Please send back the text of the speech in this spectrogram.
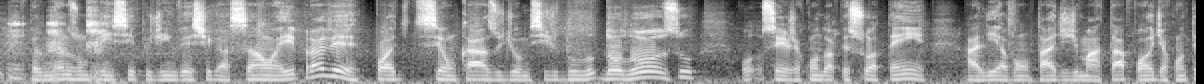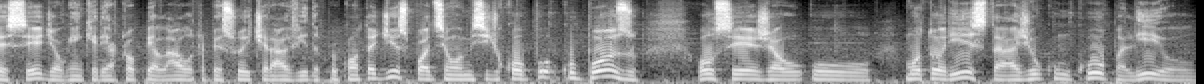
pelo menos um princípio de investigação aí para ver. Pode ser um caso de homicídio doloso, ou seja, quando a pessoa tem ali a vontade de matar, pode acontecer de alguém querer atropelar outra pessoa e tirar a vida por conta disso. Pode ser um homicídio culposo, ou seja, o, o motorista agiu com culpa ali, ou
